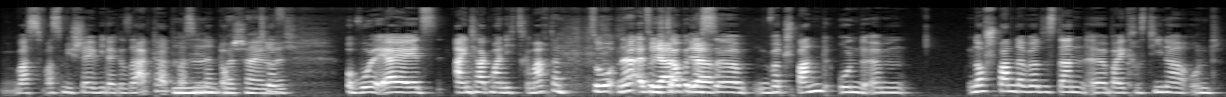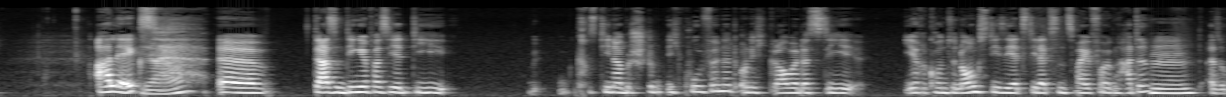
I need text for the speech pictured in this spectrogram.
was, was Michelle wieder gesagt hat, was mhm, ihn dann doch wahrscheinlich. trifft obwohl er ja jetzt einen Tag mal nichts gemacht hat. So, ne? Also ja, ich glaube, das ja. äh, wird spannend und ähm, noch spannender wird es dann äh, bei Christina und Alex. Ja. Äh, da sind Dinge passiert, die Christina bestimmt nicht cool findet und ich glaube, dass sie ihre Kontenance, die sie jetzt die letzten zwei Folgen hatte, hm. also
